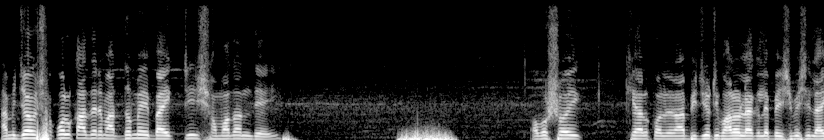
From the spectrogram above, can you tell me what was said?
আমি যে সকল কাজের মাধ্যমে এই বাইকটির সমাধান দেই, অবশ্যই খেয়াল করলেন আর ভিডিওটি ভালো লাগলে বেশি বেশি লাইক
